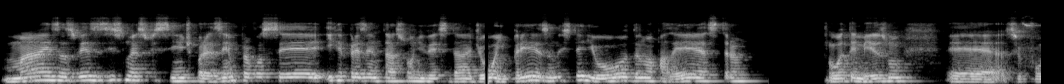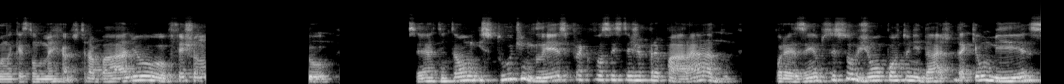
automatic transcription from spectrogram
mas às vezes isso não é suficiente, por exemplo, para você ir representar a sua universidade ou a empresa no exterior, dando uma palestra, ou até mesmo, é, se for na questão do mercado de trabalho, fechando certo? Então, estude inglês para que você esteja preparado por exemplo, se surgir uma oportunidade daqui a um mês,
